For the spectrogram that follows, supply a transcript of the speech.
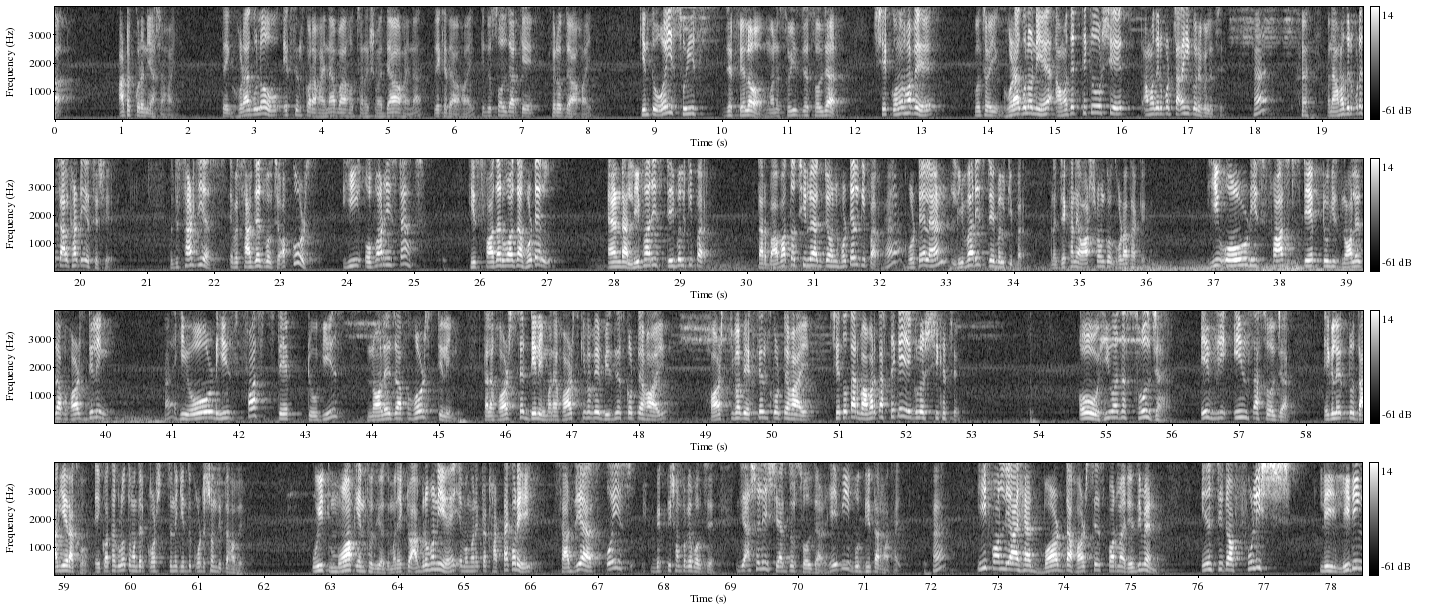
আটক করে নিয়ে আসা হয়। তো এই ঘোড়াগুলোও এক্সচেঞ্জ করা হয় না বা হচ্ছে অনেক সময় দেওয়া হয় না, রেখে দেওয়া হয়, কিন্তু সোলজারকে ফেরত দেওয়া হয়। কিন্তু ওই সুইস যে ফেলো মানে সুইস যে সোলজার সে কোনোভাবে বলছে ওই ঘোড়াগুলো নিয়ে আমাদের থেকেও সে আমাদের উপর চালাকি করে ফেলেছে। হ্যাঁ? মানে আমাদের উপরে চাল খাটিয়েছে সে। বলছে সার্জিয়াস এবার সার্জিয়াস বলছে of course he over his touch his father was a hotel and a livery table keeper তার বাবা তো ছিল একজন হোটেল কিপার হ্যাঁ? Hotel and livery is table keeper মানে যেখানে অসংখ্য ঘোড়া থাকে। He owed his first step to his knowledge of horse dealing হ্যাঁ? He owed his first step to his knowledge of horse dealing তাহলে হর্সের ডিলিং মানে হর্স কীভাবে বিজনেস করতে হয় হর্স কীভাবে এক্সচেঞ্জ করতে হয়, সে তো তার বাবার কাছ থেকেই এগুলো শিখেছে। ও he was a soldier every inch a soldier এগুলো একটু দাগিয়ে রাখো। এই কথাগুলো তোমাদের কোশ্চেনে কিন্তু কোটেশন দিতে হবে। উইথ মক এনথোজিয়াজ মানে একটু আগ্রহ নিয়ে এবং অনেকটা ঠাট্টা করেই সার্জিয়াস ওই ব্যক্তি সম্পর্কে বলছে যে, আসলে সে একজন সোলজার হেভি বুদ্ধি তার মাথায়। হ্যাঁ? If only I had bought the horses for my regiment instead of foolishly leading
